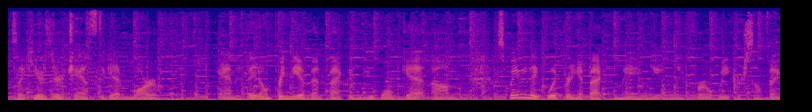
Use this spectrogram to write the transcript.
It's like here's your chance to get Marth. And if they don't bring the event back, then you won't get. Um, so maybe they would bring it back mainly only for a week or something.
